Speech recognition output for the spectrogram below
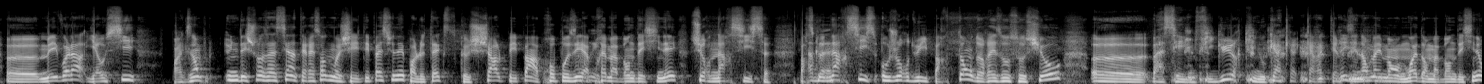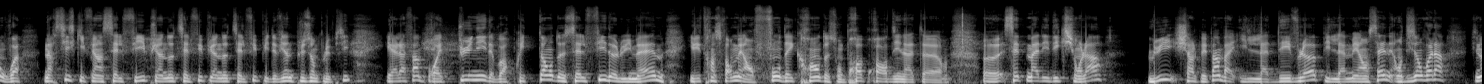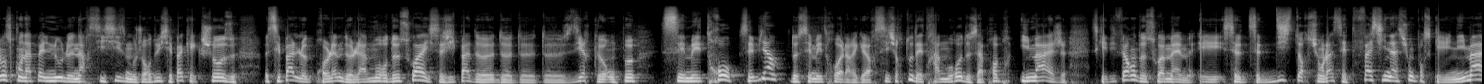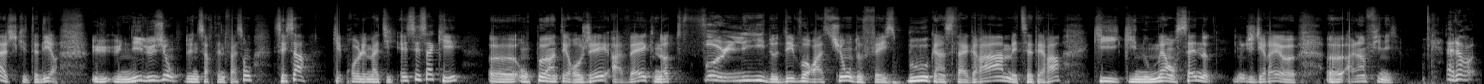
Euh, mais voilà, il y a aussi. Par exemple, une des choses assez intéressantes, moi j'ai été passionné par le texte que Charles Pépin a proposé Ah oui. après ma bande dessinée sur Narcisse. Parce Ah que bah. Narcisse, aujourd'hui, par tant de réseaux sociaux, euh, bah, c'est une figure qui nous ca- caractérise énormément. Moi, dans ma bande dessinée, on voit Narcisse qui fait un selfie, puis un autre selfie, puis un autre selfie, puis il devient de plus en plus petit. Et à la fin, pour être puni d'avoir pris tant de selfies de lui-même, il est transformé en fond d'écran de son propre ordinateur. Euh, cette malédiction-là, lui, Charles Pépin, bah, il la développe, il la met en scène en disant voilà, finalement, ce qu'on appelle nous le narcissisme aujourd'hui, c'est pas quelque chose, c'est pas le problème de l'amour de soi. Il s'agit pas de, de, de, de se dire qu'on peut s'aimer trop. C'est bien de s'aimer trop à la rigueur. C'est surtout d'être amoureux de sa propre image, ce qui est différent de soi-même. Et cette, cette distorsion-là, cette fascination pour ce qui est une image, c'est-à-dire une illusion d'une certaine façon, c'est ça qui est problématique. Et c'est ça qui, euh, on peut interroger avec notre folie de dévoration de Facebook, Instagram, etc., qui, qui nous met en scène, je dirais, euh, euh, à l'infini. Alors,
